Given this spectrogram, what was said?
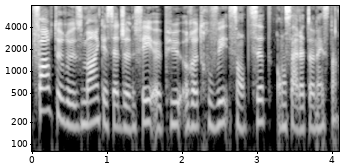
fort heureusement que cette jeune fille a pu retrouver son titre. On s'arrête un instant.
